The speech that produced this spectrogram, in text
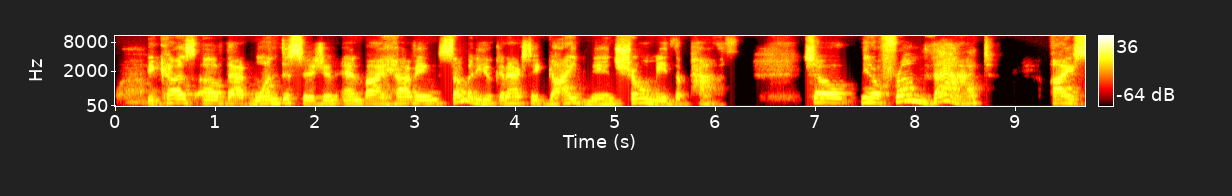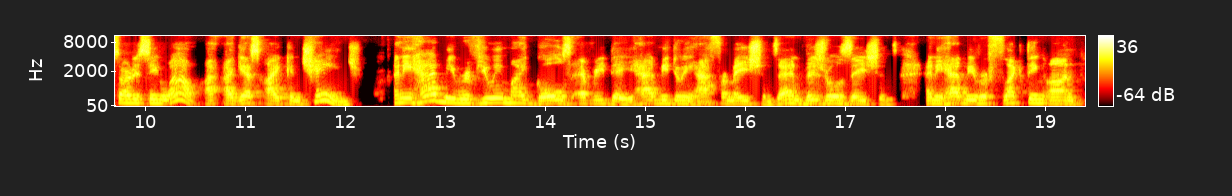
Wow. Because of that one decision, and by having somebody who can actually guide me and show me the path. So, you know, from that, I started saying, wow, I, I guess I can change. And he had me reviewing my goals every day. He had me doing affirmations and visualizations. And he had me reflecting on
